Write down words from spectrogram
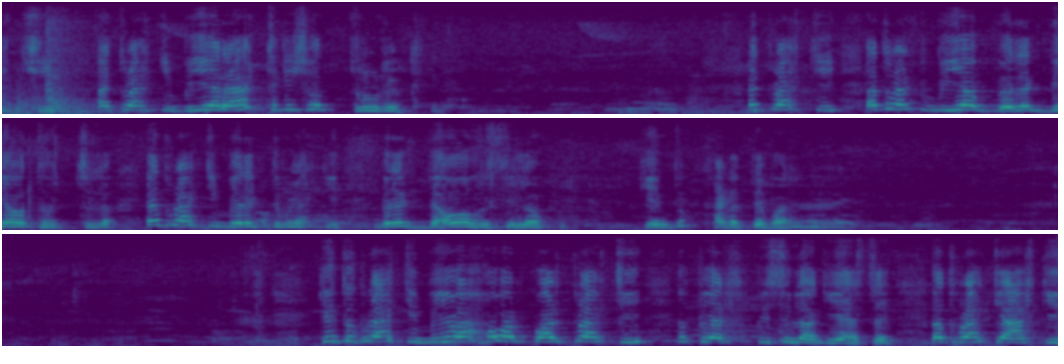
আছি? এত একটি বিয়ের আগ থেকে শত্রু রেখে। এত একটি এত একটি বিয়ে ব্রেক দেওয়া হচ্ছিল। এত একটি ব্রেক দেবে একটি ব্রেক দেওয়া হয়েছিল। কিন্তু খাটাতে পারেনি। কিন্তু প্রাচী বিবাহ হওয়ার পর প্রাচী পেট পিছু লাগিয়ে আছে এত প্রাচী আর কি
